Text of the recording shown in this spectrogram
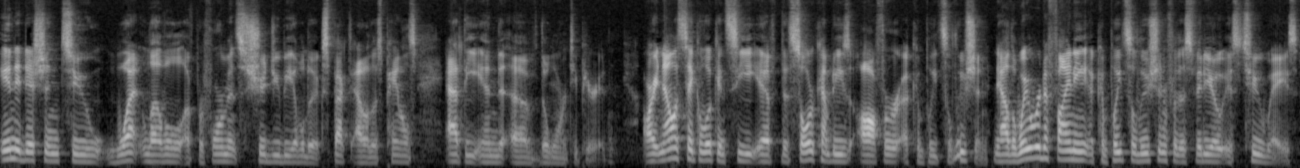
in addition to what level of performance should you be able to expect out of those panels at the end of the warranty period. All right, now let's take a look and see if the solar companies offer a complete solution. Now, the way we're defining a complete solution for this video is two ways.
